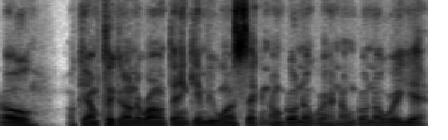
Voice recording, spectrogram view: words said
oh, Okay, I'm clicking on the wrong thing. Give me one second. Don't go nowhere. Don't go nowhere yet.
